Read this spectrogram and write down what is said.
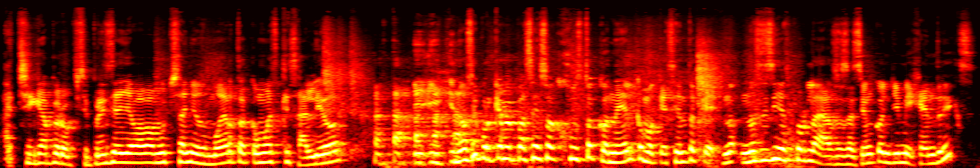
Ah, chica, pero si Prince ya llevaba muchos años muerto, ¿cómo es que salió? Y, no sé por qué me pasa eso justo con él, como que siento que, no, sé si es por la asociación con Jimi Hendrix,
